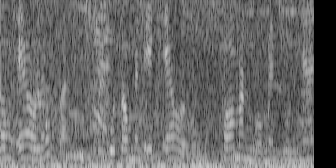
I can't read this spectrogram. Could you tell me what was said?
ต้องเอลแล้วปันกูต้องเป็น XL เหรอเหรอเพราะมันบ่แม่นรุ่นใหญ่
